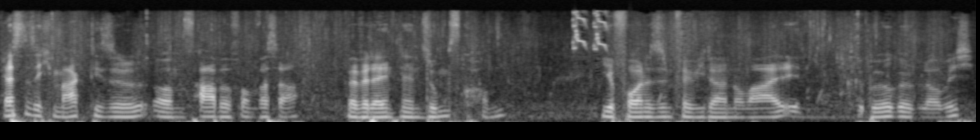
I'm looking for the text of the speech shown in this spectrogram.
Erstens, ich mag diese ähm, Farbe vom Wasser, weil wir da hinten in den Sumpf kommen. Hier vorne sind wir wieder normal im Gebirge, glaube ich.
